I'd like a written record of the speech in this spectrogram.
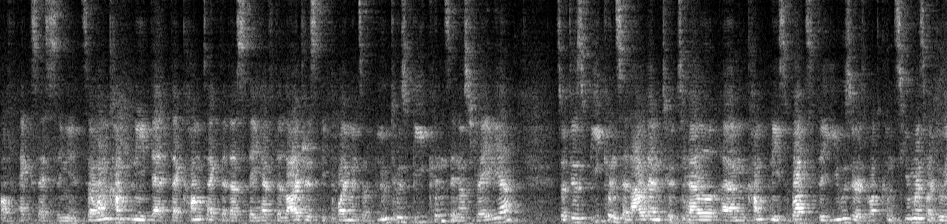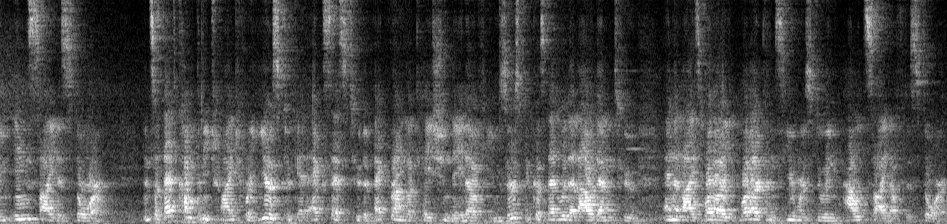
of accessing it. So one company that, that contacted us, they have the largest deployments of Bluetooth beacons in Australia. So those beacons allow them to tell um, companies what the users, what consumers are doing inside a store. And so that company tried for years to get access to the background location data of users because that would allow them to analyze what are, what are consumers doing outside of the store.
